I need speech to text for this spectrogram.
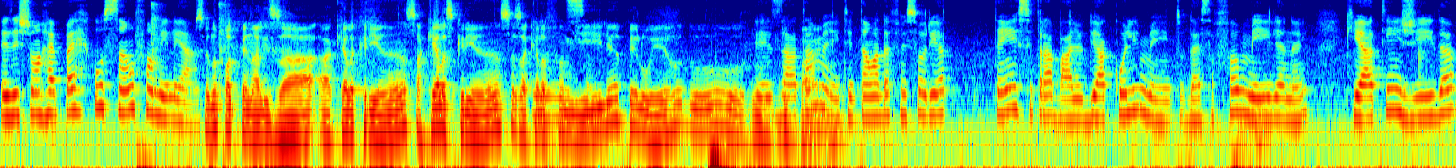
existe uma repercussão familiar. Você não pode penalizar aquela criança, aquelas crianças, aquela Isso. família pelo erro do, do Exatamente. Do então a defensoria tem esse trabalho de acolhimento dessa família, né, que é atingida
